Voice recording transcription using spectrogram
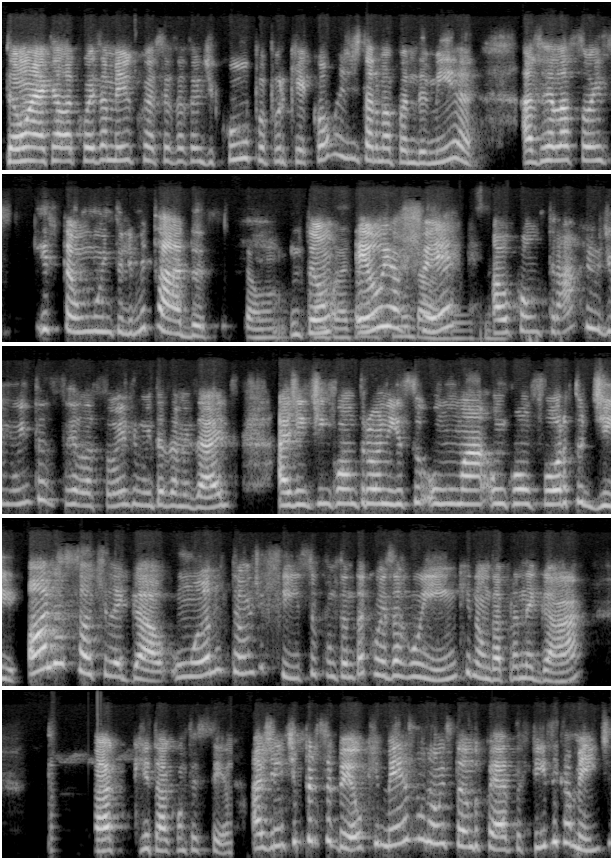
Então, é aquela coisa meio com a sensação de culpa, porque como a gente está numa pandemia, as relações estão muito limitadas. Então, então eu e a Fê, né? ao contrário de muitas relações e muitas amizades, a gente encontrou nisso uma, um conforto de, olha só que legal, um ano tão difícil, com tanta coisa ruim que não dá para negar, que está acontecendo. A gente percebeu que, mesmo não estando perto fisicamente,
